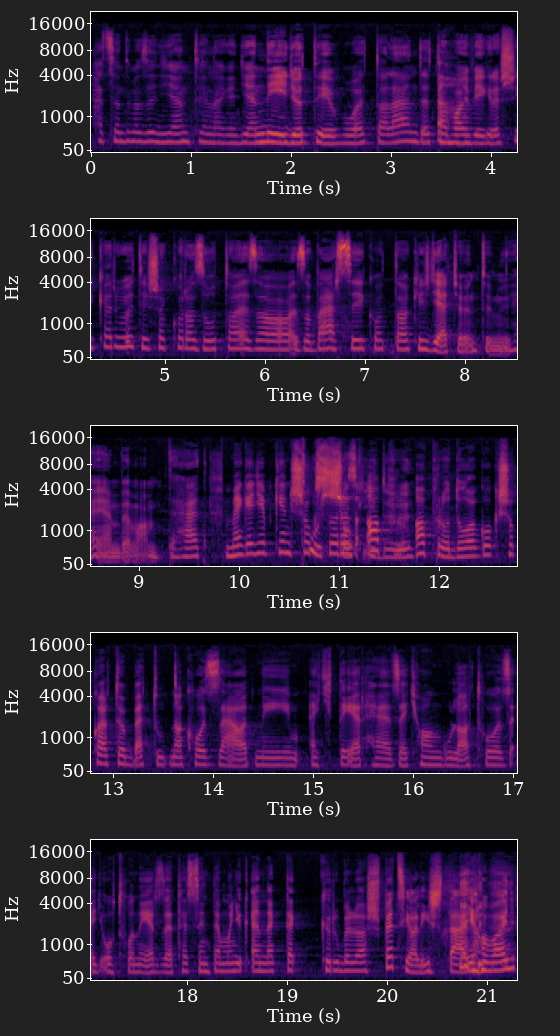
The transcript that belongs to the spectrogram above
Hát szerintem ez egy ilyen, tényleg egy ilyen négy-öt év volt talán, de tavaly Aha. végre sikerült, és akkor azóta ez a, ez a bárszék ott a kis gyertyaöntő műhelyemben van. Tehát Meg egyébként sokszor sok az apró, apró dolgok sokkal többet tudnak hozzáadni egy térhez, egy hangulathoz, egy otthonérzethez. Szerintem mondjuk ennek te körülbelül a specialistája vagy,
